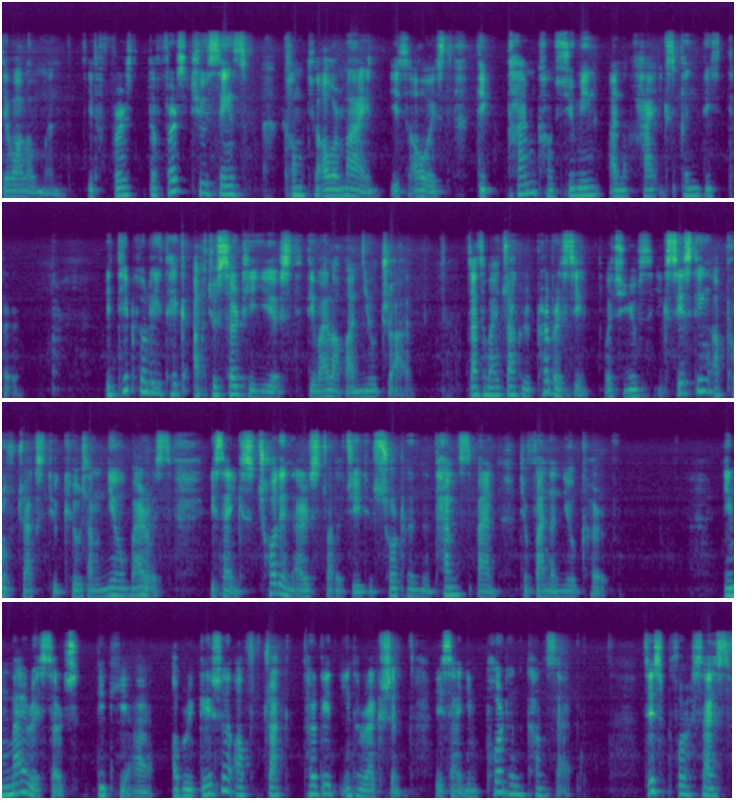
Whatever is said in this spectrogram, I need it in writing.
development, it first the first two things come to our mind is always the time-consuming and high expenditure. It typically takes up to 30 years to develop a new drug. That's why drug repurposing, which uses existing approved drugs to kill some new virus, is an extraordinary strategy to shorten the time span to find a new curve. In my research, DTI, aggregation of drug-target interaction, is an important concept. This process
